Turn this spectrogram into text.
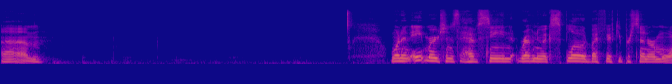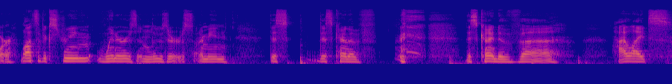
Um, one in eight merchants have seen revenue explode by 50% or more. Lots of extreme winners and losers. I mean, this this kind of this kind of uh, highlights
